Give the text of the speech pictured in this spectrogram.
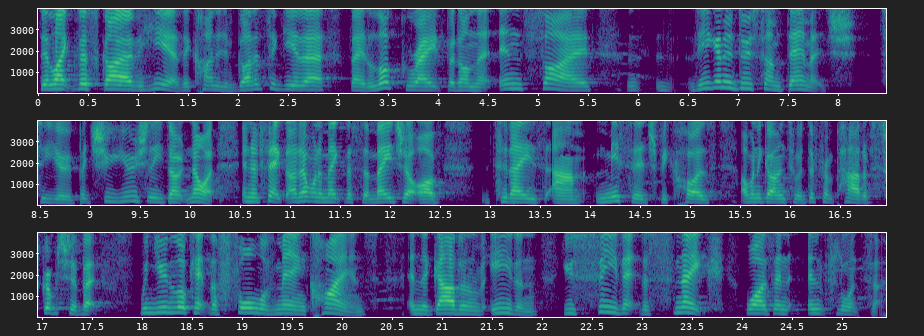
They're like this guy over here. They kind of got it together. They look great, but on the inside, they're going to do some damage to you, but you usually don't know it. And in fact, I don't want to make this a major of today's um, message because I want to go into a different part of Scripture. But when you look at the fall of mankind in the Garden of Eden, you see that the snake was an influencer.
